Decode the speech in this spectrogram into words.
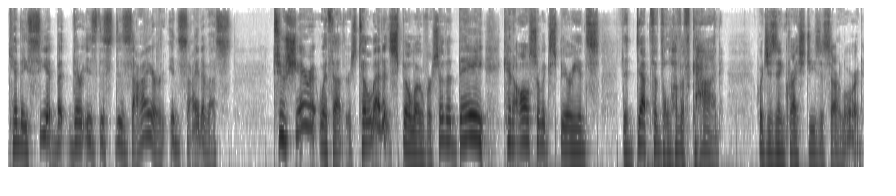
can they see it, but there is this desire inside of us to share it with others, to let it spill over so that they can also experience the depth of the love of God, which is in Christ Jesus our Lord.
